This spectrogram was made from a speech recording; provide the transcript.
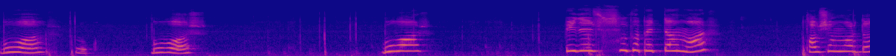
Bu var. Yok. Bu var. Bu var. Bir de şu köpekten var. Tavşan var da.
